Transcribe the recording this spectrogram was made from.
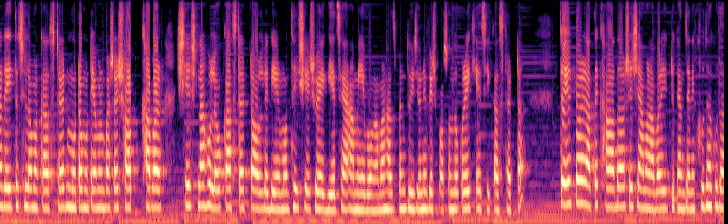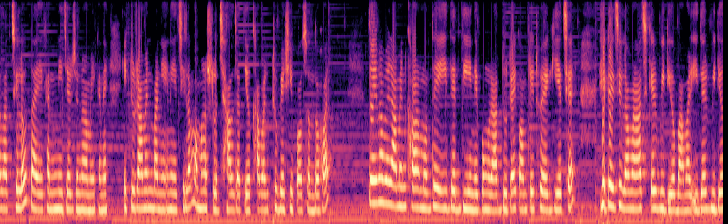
আর এই তো ছিল আমার কাস্টার্ড মোটামুটি আমার বাসায় সব খাবার শেষ না হলেও কাস্টার্ডটা অলরেডি এর মধ্যেই শেষ হয়ে গিয়েছে। আমি এবং আমার হাজব্যান্ড দুইজনে বেশ পছন্দ করেই খেয়েছি কাস্টার্ডটা তো এরপরে রাতে খাওয়া দাওয়া শেষে আমার আবার একটু কেন জানি ক্ষুধা ক্ষুধা লাগছিল, তাই এখানে নিজের জন্য আমি এখানে একটু রামেন বানিয়ে নিয়েছিলাম। আমার আসলে ঝাল জাতীয় খাবার একটু বেশি পছন্দ হয়। তো এইভাবে রামেন খাওয়ার মধ্যে ঈদের দিন এবং রাত দুটাই কমপ্লিট হয়ে গিয়েছে। এটাই ছিল আমার আজকের ভিডিও বা আমার ঈদের ভিডিও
